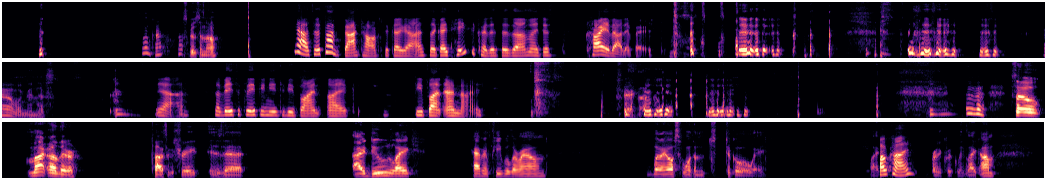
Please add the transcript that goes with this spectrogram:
okay, that's good to know. Yeah, so it's not that toxic, I guess. Like I take the criticism, I just cry about it first. oh my goodness. Yeah. So basically if you need to be blunt, like be blunt and nice. so my other toxic trait is that I do like having people around, but I also want them to go away. Like okay, very quickly. Like I'm,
